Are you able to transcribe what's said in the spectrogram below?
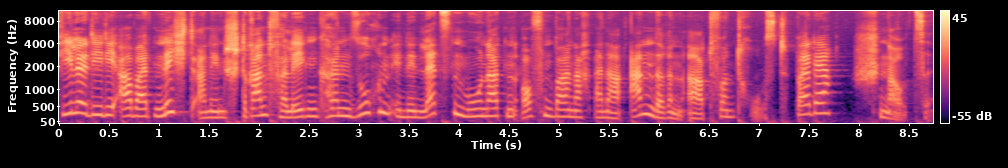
Viele, die die Arbeit nicht an den Strand verlegen können, suchen in den letzten Monaten offenbar nach einer anderen Art von Trost, bei der Schnauze.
